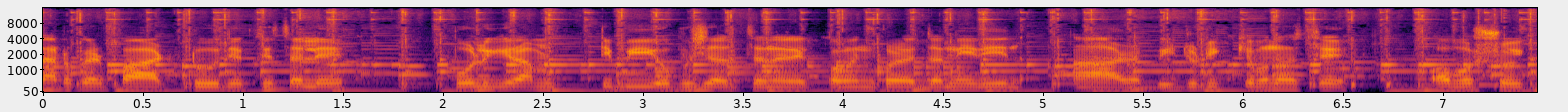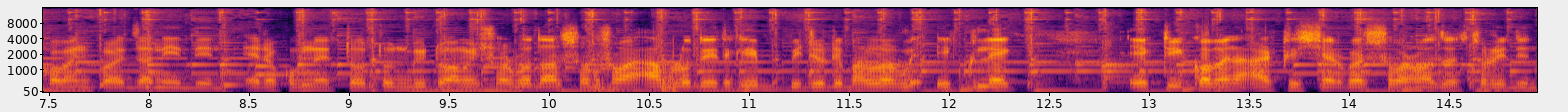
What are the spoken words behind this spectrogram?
নাটকের পার্ট টু দেখতে চাইলে পলিগ্রাম টিভি অফিসিয়াল চ্যানেলে কমেন্ট করে জানিয়ে দিন, আর ভিডিওটি কেমন হচ্ছে অবশ্যই কমেন্ট করে জানিয়ে দিন। এরকম নিত্য নতুন ভিডিও আমি সর্বদা সবসময় আপলোড দিয়ে থাকি। ভিডিওটি ভালো লাগলে একটি লাইক একটি কমেন্ট আর একটি শেয়ার করে সবার মাঝে ছড়িয়ে দিন।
